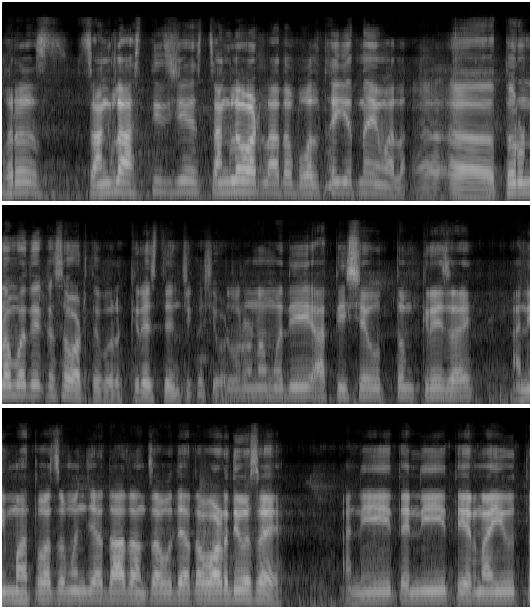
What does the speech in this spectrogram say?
बरं चांगलं अतिशय चांगलं वाटलं. आता बोलता येत नाही मला. तरुणामध्ये कसं वाटतं बरं? क्रेज त्यांची कशी वाटते? कोरोनामध्ये अतिशय उत्तम क्रेज आहे. आणि महत्त्वाचं म्हणजे दादांचा उद्या आता वाढदिवस आहे. आणि त्यांनी तेरणा युथ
